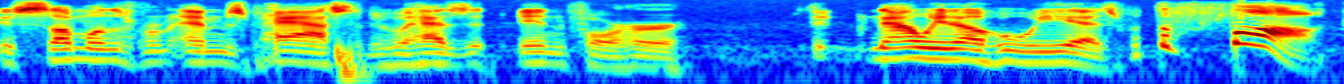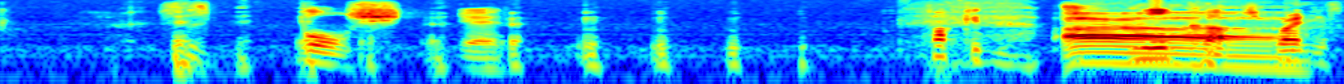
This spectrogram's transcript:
is someone from M's past and who has it in for her. Now we know who he is. What the fuck? This is bullshit. Fucking Uh, Cups right.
